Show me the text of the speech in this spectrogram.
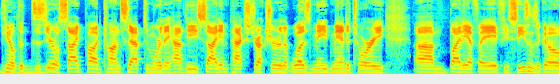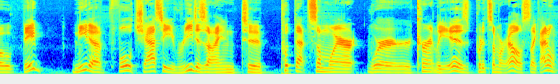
you know the, the zero side pod concept and where they have the side impact structure that was made mandatory um, by the FIA a few seasons ago. They need a full chassis redesign to put that somewhere where it currently is. Put it somewhere else. Like I don't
